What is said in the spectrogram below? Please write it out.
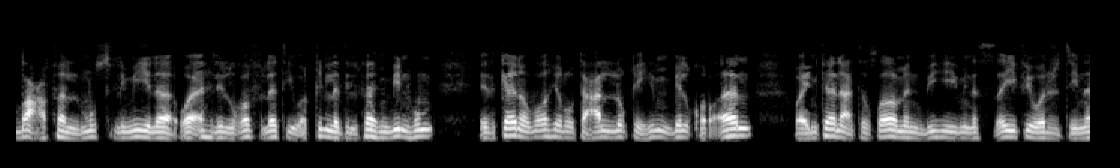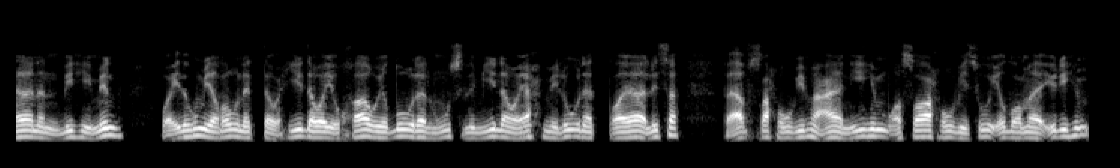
ضعف المسلمين وأهل الغفلة وقلة الفهم منهم إذ كان ظاهر تعلقهم بالقرآن وإن كان اعتصاما به من السيف واجتنانا به منه وإذ هم يرون التوحيد ويخاوضون المسلمين ويحملون الطيالسة فأفصحوا بمعانيهم وصاحوا بسوء ضمائرهم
